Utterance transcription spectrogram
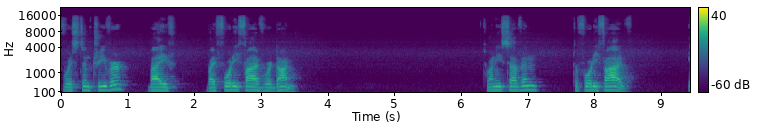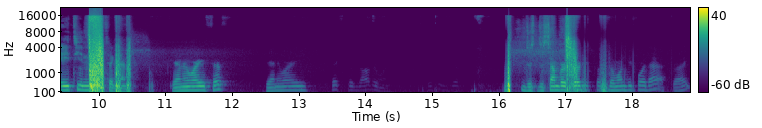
for stentriever. By, by 45, we're done. 27 to 45. 18 minutes again. January 5th, January 6th was the other one. Just December 30th was the one before that, right?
